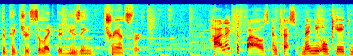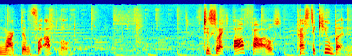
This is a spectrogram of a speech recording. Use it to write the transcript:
the picture is selected using transfer. Highlight the files and press menu OK to mark them for upload. To select all files, press the Q button.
